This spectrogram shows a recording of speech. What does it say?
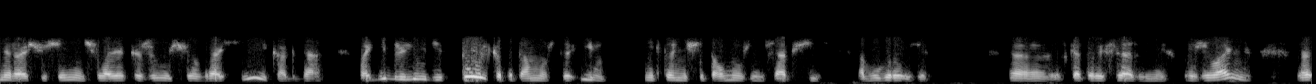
мироощущение человека, живущего в России, когда погибли люди только потому, что им никто не считал нужным сообщить об угрозе, э, с которой связано их проживание. Э,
